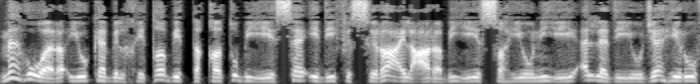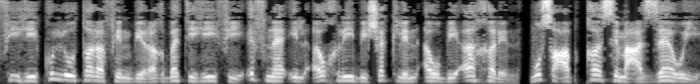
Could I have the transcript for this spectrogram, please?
ما هو رأيك بالخطاب التقاطبي السائد في الصراع العربي الصهيوني الذي يجاهر فيه كل طرف برغبته في إفناء الآخر بشكل أو بآخر؟ مصعب قاسم عزاوي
